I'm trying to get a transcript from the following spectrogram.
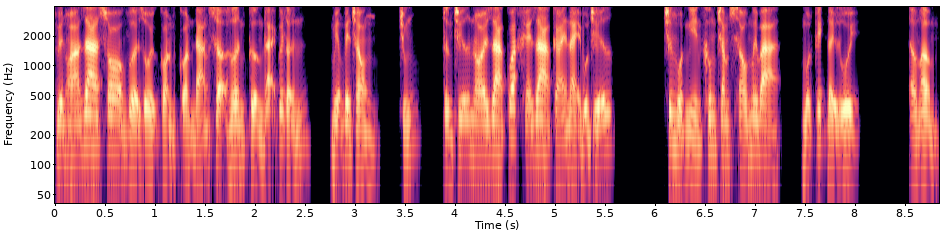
huyền hóa ra so vừa rồi còn còn đáng sợ hơn cường đại quyết tấn miệng bên trong chúng từng chữ nói ra quát khẽ ra cái này bốn chữ Trước 1063, một kích đẩy lui. ầm ầm.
